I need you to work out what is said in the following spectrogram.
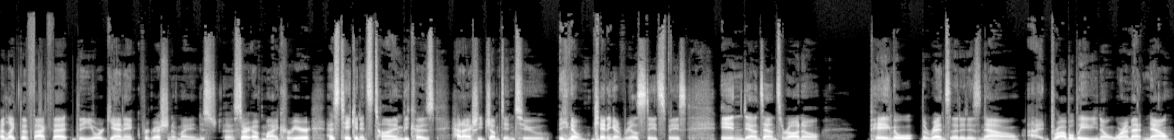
I like the fact that the organic progression of my industry, uh, sorry, of my career has taken its time. Because had I actually jumped into you know getting a real estate space in downtown Toronto. Paying the the rent that it is now, I'd probably, you know, where I'm at now,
